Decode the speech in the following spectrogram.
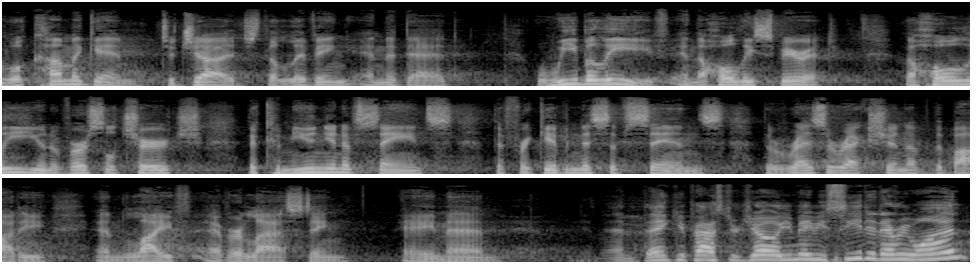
will come again to judge the living and the dead. We believe in the Holy Spirit, the holy universal church, the communion of saints, the forgiveness of sins, the resurrection of the body, and life everlasting. Amen. Amen. Thank you, Pastor Joe. You may be seated, everyone.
